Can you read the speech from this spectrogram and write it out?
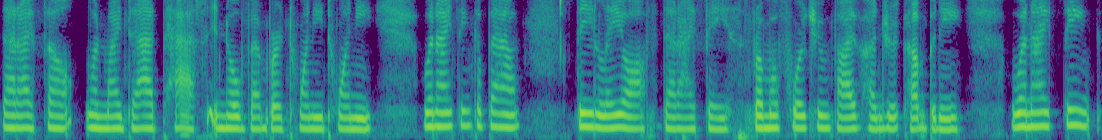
that I felt when my dad passed in November 2020, when I think about the layoff that I faced from a Fortune 500 company, when I think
